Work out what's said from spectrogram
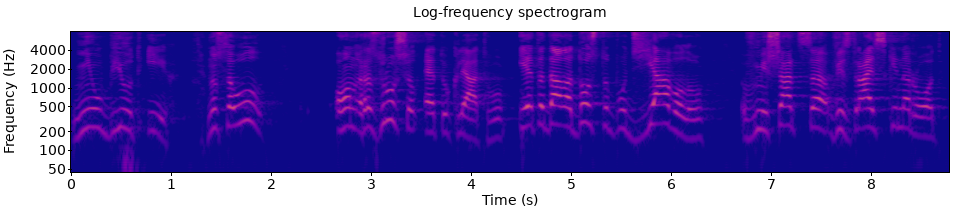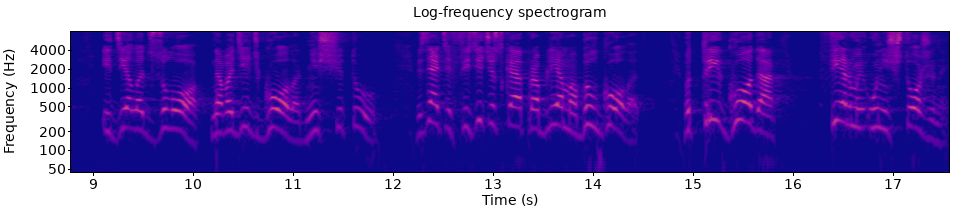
не убьют их. Но Саул, он разрушил эту клятву, и это дало доступу дьяволу вмешаться в израильский народ и делать зло, наводить голод, нищету. Вы знаете, физическая проблема был голод. Вот три года фермы уничтожены.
